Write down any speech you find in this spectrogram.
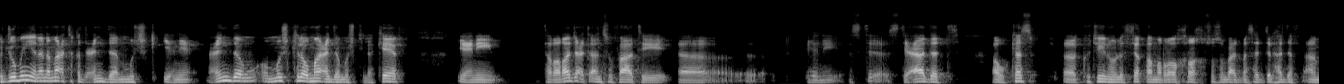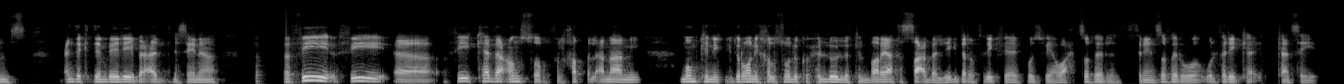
هجوميا أنا ما أعتقد عنده مشكله يعني عنده مشكلة وما عنده مشكلة. كيف؟ يعني ترى رجعت أنسو فاتي آه، يعني استعادة أو كسب كوتينو للثقة مرة أخرى خصوصا بعد ما سجل هدف أمس. عندك ديمبيلي بعد نسيناه ففي في آه، في كذا عنصر في الخط الأمامي ممكن يقدرون يخلصون لك ويحلون لك المباريات الصعبة اللي يقدر الفريق فيها يفوز فيها. 1-0 2-0 والفريق كان سيء.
